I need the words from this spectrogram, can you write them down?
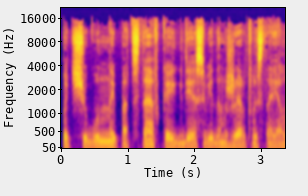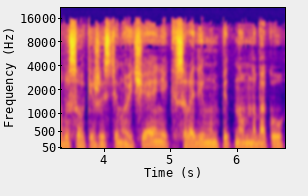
под чугунной подставкой, где с видом жертвы стоял высокий жестяной чайник с родимым пятном на боку,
